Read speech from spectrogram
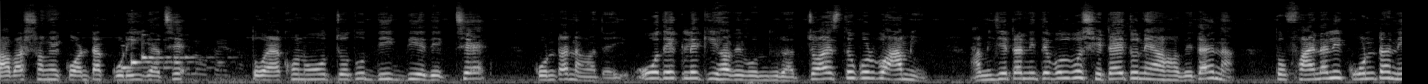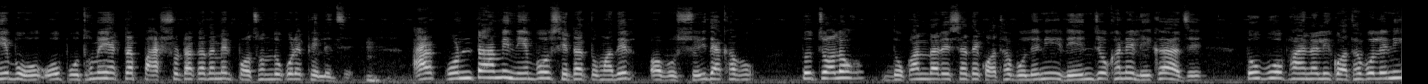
বাবার সঙ্গে কন্ট্যাক্ট করেই গেছে। তো এখন ও চতুর্দিক দিয়ে দেখছে কোনটা নেওয়া যায়। ও দেখলে কি হবে বন্ধুরা? চয়েস তো করব আমি। আমি যেটা নিতে বলব সেটাই তো নেওয়া হবে, তাই না? তো ফাইনালি কোনটা নেব? ও প্রথমেই একটা পাঁচশো টাকা দামের পছন্দ করে ফেলেছে। আর কোনটা আমি নেব সেটা তোমাদের অবশ্যই দেখাবো। তো চলো, দোকানদারের সাথে কথা বলে নি রেঞ্জ ওখানে লেখা আছে, তবুও ফাইনালি কথা বলে নি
